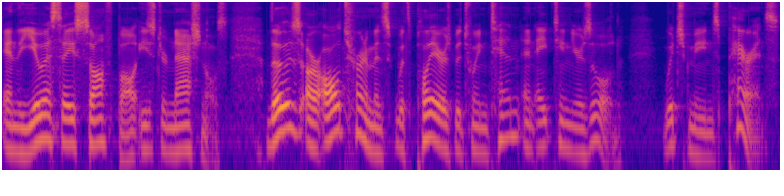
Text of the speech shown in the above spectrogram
and the USA Softball Eastern Nationals. Those are all tournaments with players between 10 and 18 years old, which means parents.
